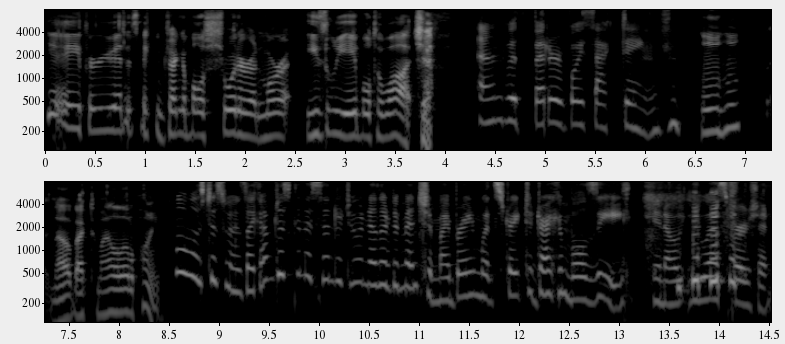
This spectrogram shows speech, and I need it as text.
Yay for you it's making Dragon Ball shorter and more easily able to watch. And with better voice acting. mm-hmm. But now back to My Little Pony. Well, it's just when I was like, I'm just gonna send her to another dimension. My brain went straight to Dragon Ball Z, you know, US version.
